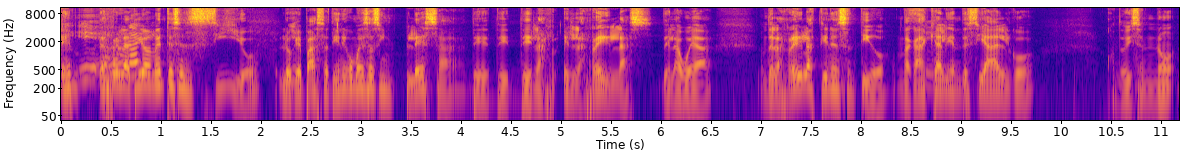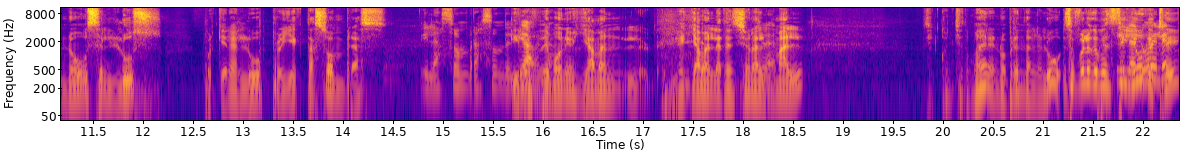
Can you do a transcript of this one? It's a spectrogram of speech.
es, es- relativamente sencillo lo que pasa. Tiene como esa simpleza de, de- de las, en las reglas de la weá, donde las reglas tienen sentido. Donde cada vez que alguien decía algo, cuando dicen no, no usen luz, porque la luz proyecta sombras Y las sombras son del y diablo. los demonios llaman, le, le llaman la atención al Claro. mal. Sí, conche tu madre, no prendan la luz. Eso fue lo que pensé yo, ¿cachai?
